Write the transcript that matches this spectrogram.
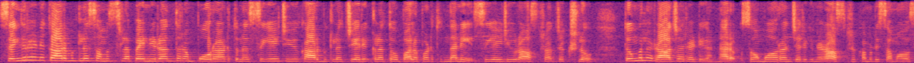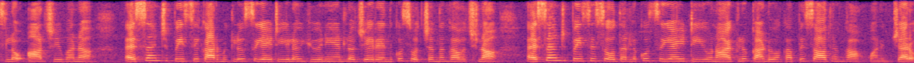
సింగరేణి కార్మికుల సమస్యలపై నిరంతరం పోరాడుతున్న సీఐటియు కార్మికుల చేరికలతో బలపడుతుందని సీఐటియు రాష్ట్ర అధ్యక్షులు తుమ్మల రాజారెడ్డి అన్నారు. సోమవారం జరిగిన రాష్ట్ర కమిటీ సమావేశంలో ఆర్జీవన ఎస్ఎండ్ పీసీ కార్మికులు సిఐటియులో యూనియన్లో చేరేందుకు స్వచ్ఛందంగా వచ్చిన ఎస్ఎండ్ పీసీ సోదరులకు సీఐటియు నాయకులు కండువా కప్పి సాదరంగా ఆహ్వానించారు.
